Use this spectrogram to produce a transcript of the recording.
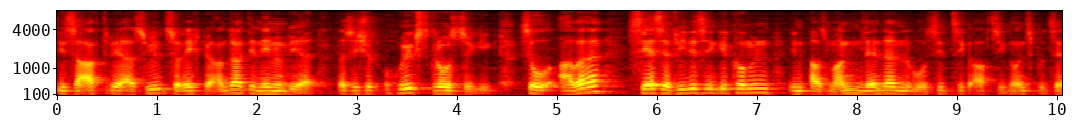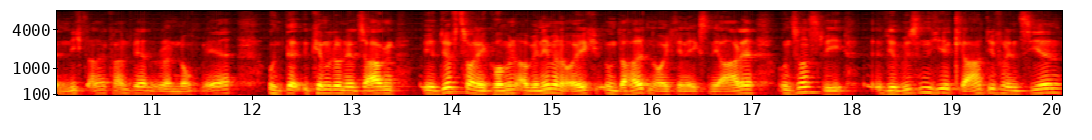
die sagt, wer Asyl zu Recht beantragt, den nehmen wir. Das ist schon höchst großzügig. So, aber sehr, sehr viele sind gekommen in, aus manchen Ländern, wo 70, 80, 90 Prozent nicht anerkannt werden oder noch mehr. Und da können wir doch nicht sagen, ihr dürft zwar nicht kommen, aber wir nehmen euch, unterhalten euch die nächsten Jahre und sonst wie. Wir müssen hier klar differenzieren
